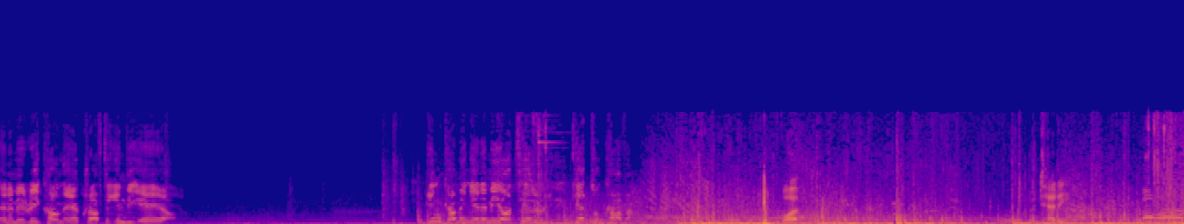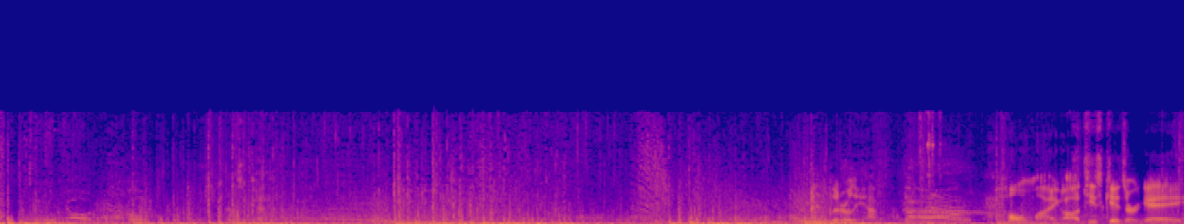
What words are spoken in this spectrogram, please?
Enemy recon aircraft in the air. Incoming enemy artillery. Get to cover. What? Teddy? Oh, that's these kids are gay.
